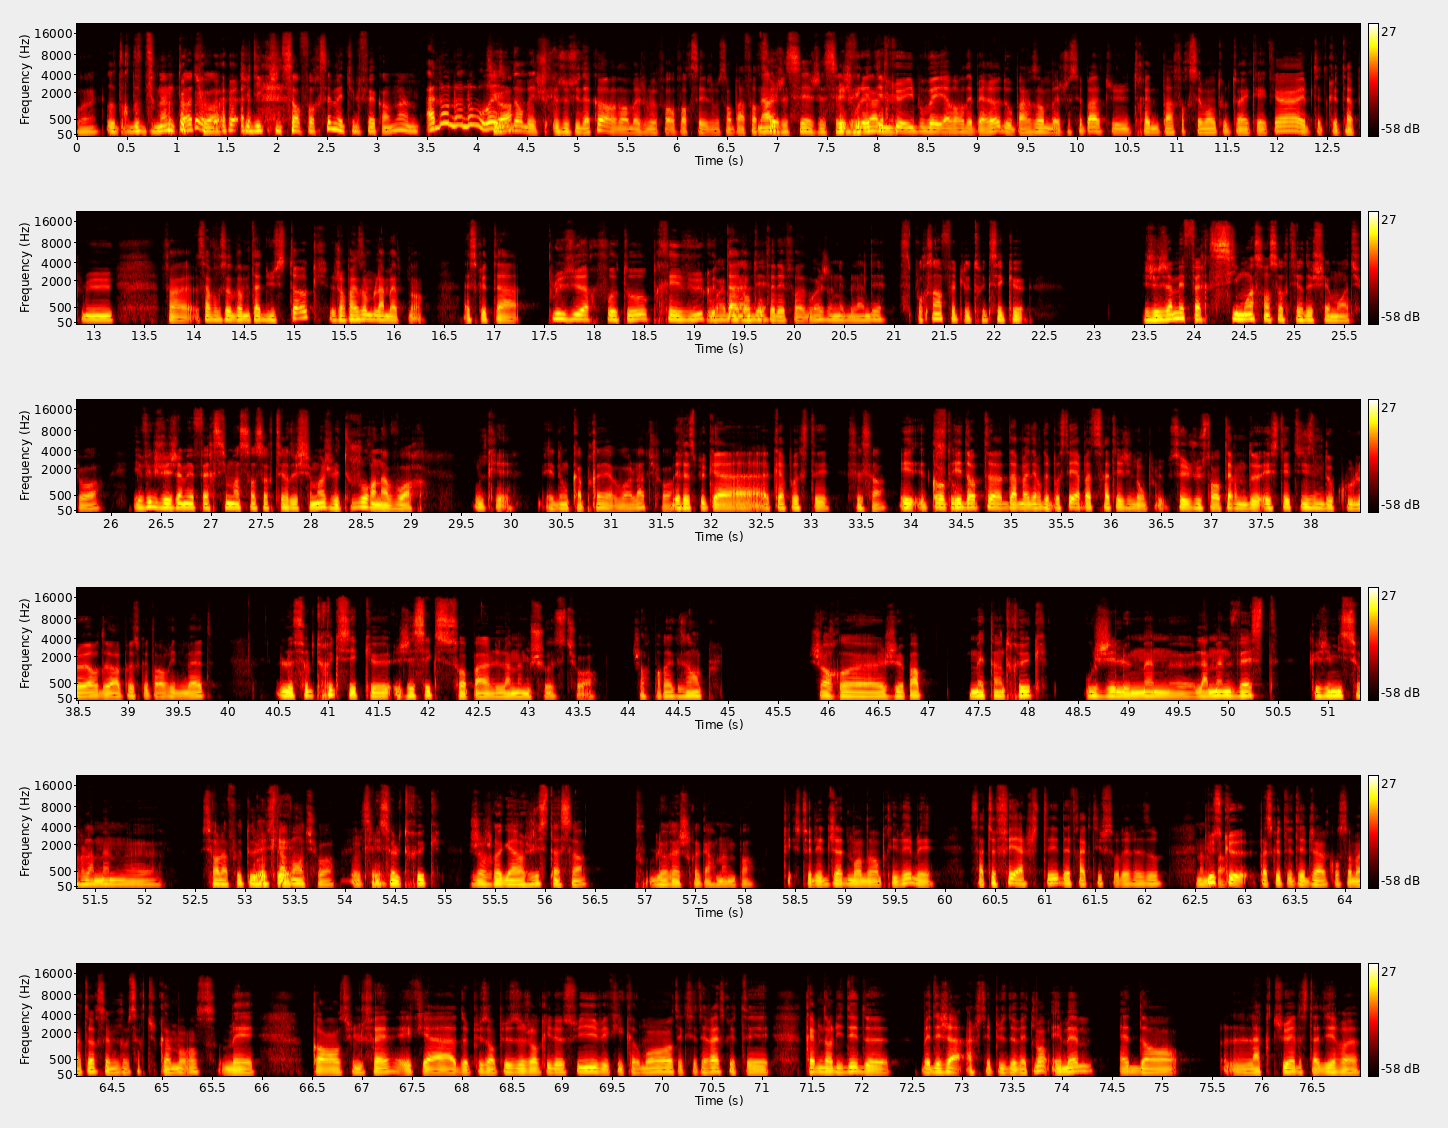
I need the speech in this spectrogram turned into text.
Ouais. Autour de toi. Même toi, tu vois. tu dis que tu te sens forcé, mais tu le fais quand même. Ah non, non, non, ouais, non, mais je, je suis d'accord. Non, mais je me sens forcé, je me sens pas forcé. Non, je sais, je sais, Mais je, je voulais rigole, dire mais- qu'il pouvait y avoir des périodes où, par exemple, ben, je sais pas, tu traînes pas forcément tout le temps avec quelqu'un et peut-être que t'as plus, enfin, ça fonctionne comme t'as du stock. Genre, par exemple, là maintenant, est-ce que t'as plusieurs photos prévues que Ouais, t'as dans ton téléphone? Ouais, j'en ai blindé. C'est pour ça, en fait, le truc, c'est que je vais jamais faire six mois sans sortir de chez moi, tu vois. Et vu que je vais jamais faire six mois sans sortir de chez moi, je vais toujours en avoir. Ok. Et donc après, voilà, tu vois. Il reste plus qu'à qu'à poster. C'est ça. Et quand et dans ta, ta manière de poster, il y a pas de stratégie non plus. C'est juste en termes de esthétisme, de couleur, de un peu ce que t'as envie de mettre. Le seul truc, c'est que j'essaie que ce soit pas la même chose, tu vois. Genre, par exemple, genre, euh, je vais pas mettre un truc où j'ai le même, euh, la même veste que j'ai mis sur la même, euh, sur la photo juste Ok. avant, tu vois. Ok. C'est le seul truc. Genre, je regarde juste à ça. Le reste, je regarde même pas. Je te l'ai déjà demandé en privé, mais ça te fait acheter d'être actif sur les réseaux. Même Plus pas. que parce que t'étais déjà un consommateur, c'est même comme ça que tu commences. Mais quand tu le fais et qu'il y a de plus en plus de gens qui le suivent et qui commentent, etc. Est-ce que t'es quand même dans l'idée de, ben déjà acheter plus de vêtements et même être dans l'actuel, c'est-à-dire, euh,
